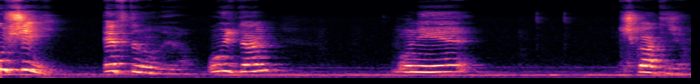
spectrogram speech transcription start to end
o şey F'ten oluyor. O yüzden Bonnie'yi çıkartacağım.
